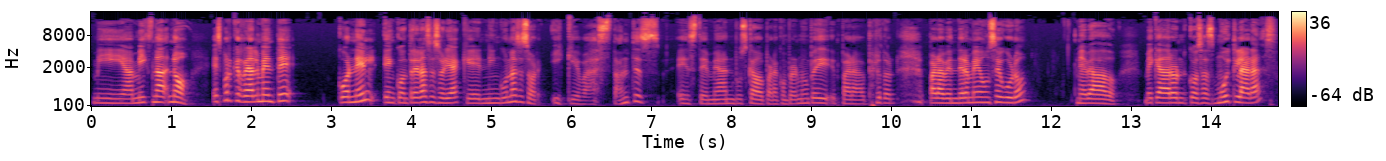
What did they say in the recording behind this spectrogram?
mi amix, nada, no, es porque realmente con él encontré la asesoría que ningún asesor y que bastantes este, me han buscado para comprarme un para, perdón, para venderme un seguro me había dado. Me quedaron cosas muy claras,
